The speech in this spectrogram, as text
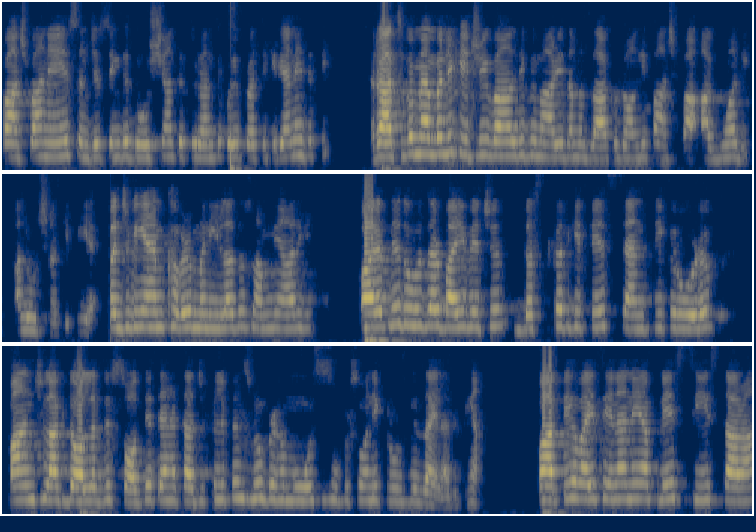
ਭਾਜਪਾ ਨੇ ਸੰਜੇ ਸਿੰਘ ਦੇ ਦੋਸ਼ਾਂ ਤੇ ਤੁਰੰਤ ਕੋਈ ਪ੍ਰਤੀਕਿਰਿਆ ਨਹੀਂ ਦਿੱਤੀ। ਰਾਜ ਸਭਾ ਮੈਂਬਰ ਨੇ ਕੇਜਰੀਵਾਲ ਦੀ ਬਿਮਾਰੀ ਦਾ ਮਜ਼ਾਕ ਉਡਾਉਣ ਲਈ ਭਾਜਪਾ ਆਗੂਆਂ ਦੀ ਆਲੋਚਨਾ ਕੀਤੀ ਹੈ। ਪੰਜਵੀਂ ਅਹਿਮ ਖਬਰ ਮਨੀਲਾ ਤੋਂ ਸਾਹਮਣੇ ਆ ਰਹੀ ਹੈ। ਭਾਰਤ ਨੇ 2022 ਵਿੱਚ ਦਸਤਖਤ ਕੀਤੇ 37 ਕਰੋੜ 5 ਲੱਖ ਡਾਲਰ ਦੇ ਸੌਦੇ ਤਹਿਤ ਅੱਜ ਫਿਲੀਪੀਨਜ਼ ਨੂੰ ਬ੍ਰਹਮੋਸ ਸੁਪਰਸੋਨਿਕ ਕਰੂਜ਼ ਮਿਜ਼ਾਈਲਾਂ ਦਿੱਤੀਆਂ। ਭਾਰਤੀ ਹਵਾਈ ਸੈਨਾ ਨੇ ਆਪਣੇ C-17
